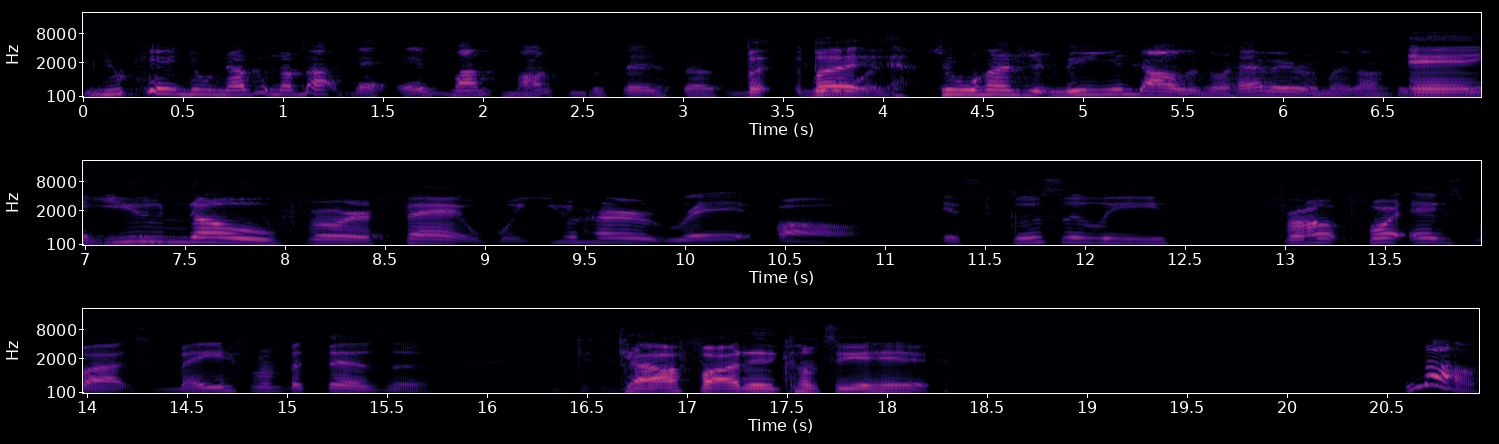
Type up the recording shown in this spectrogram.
You can't do nothing about that. Xbox box Bethesda. But but two hundred million dollars or however much. And you know for a fact when you heard Redfall exclusively from for Xbox made from Bethesda, Godfall didn't come to your head. No.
